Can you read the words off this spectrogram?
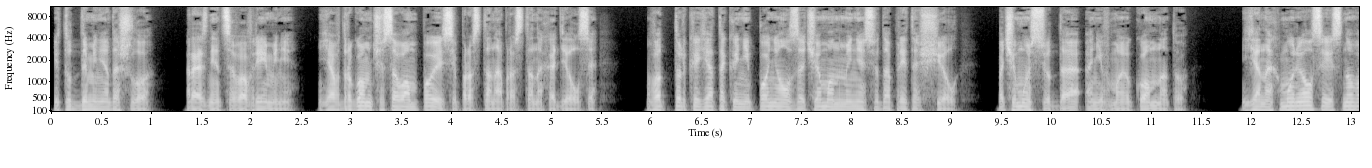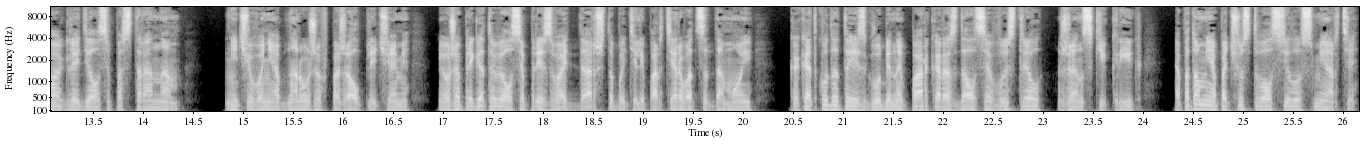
И тут до меня дошло. Разница во времени. Я в другом часовом поясе просто-напросто находился. Вот только я так и не понял, зачем он меня сюда притащил. Почему сюда, а не в мою комнату? Я нахмурился и снова огляделся по сторонам. Ничего не обнаружив, пожал плечами и уже приготовился призвать дар, чтобы телепортироваться домой, как откуда-то из глубины парка раздался выстрел, женский крик, а потом я почувствовал силу смерти.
